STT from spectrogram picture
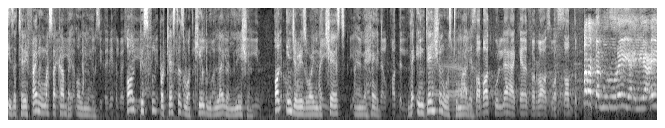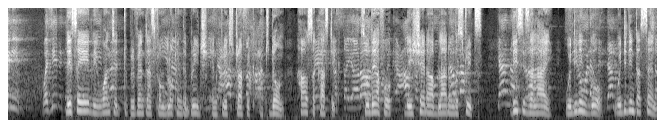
is a terrifying massacre by all means. All peaceful protesters were killed with live ammunition. All injuries were in the chest and in the head. The intention was to murder. They say they wanted to prevent us from blocking the bridge and create traffic at dawn. How sarcastic. So therefore, they shed our blood on the streets. This is a lie. We didn't go. We didn't ascend.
